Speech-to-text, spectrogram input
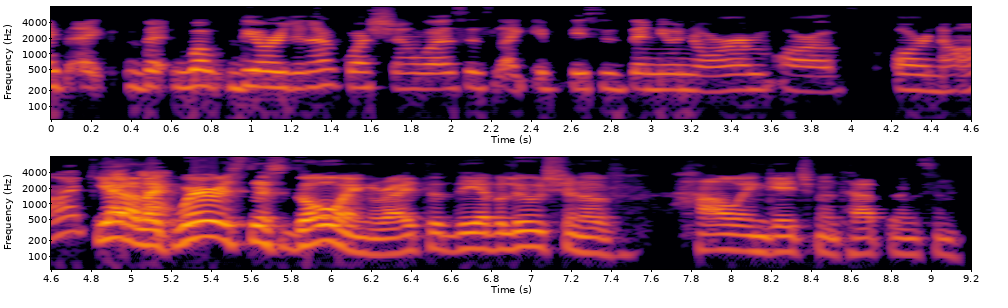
I, I the, what the original question was is like if this is the new norm or of or not. Yeah, like, like where is this going? Right, the, the evolution of how engagement happens and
